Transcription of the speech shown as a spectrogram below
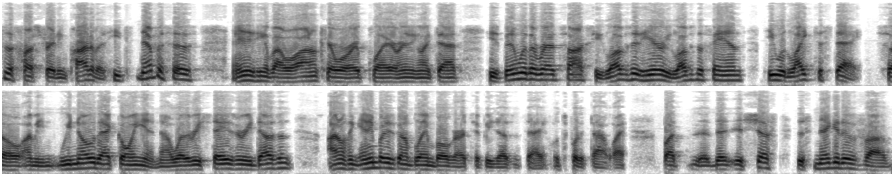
the frustrating part of it. He never says anything about, well, I don't care where I play or anything like that. He's been with the Red Sox. He loves it here. He loves the fans. He would like to stay. So, I mean, we know that going in. Now, whether he stays or he doesn't, I don't think anybody's going to blame Bogaerts if he doesn't stay. Let's put it that way. But th- th- it's just this negative uh,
